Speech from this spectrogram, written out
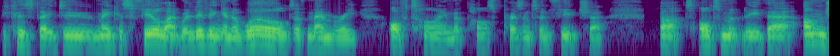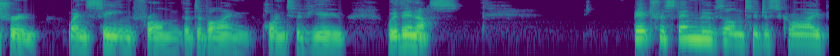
because they do make us feel like we're living in a world of memory, of time, of past, present, and future. But ultimately, they're untrue when seen from the divine point of view within us. Beatrice then moves on to describe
